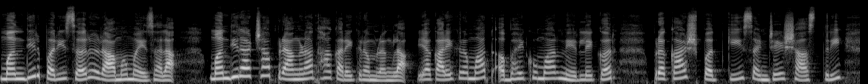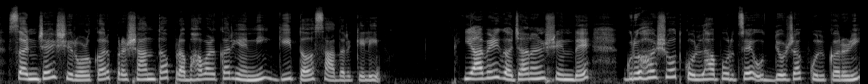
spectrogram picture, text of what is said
मंदिर परिसर राममय झाला. मंदिराच्या प्रांगणात हा कार्यक्रम रंगला. या कार्यक्रमात अभयकुमार नेर्लेकर प्रकाश पत्की संजय शास्त्री संजय शिरोळकर प्रशांत प्रभावळकर यांनी गीतं सादर केली. यावेळी गजानन शिंदे गृहशोध कोल्हापूरचे उद्योजक कुलकर्णी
